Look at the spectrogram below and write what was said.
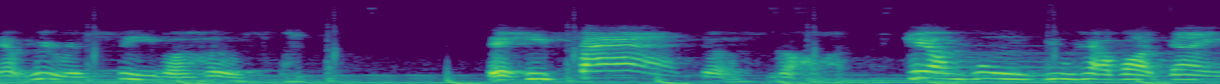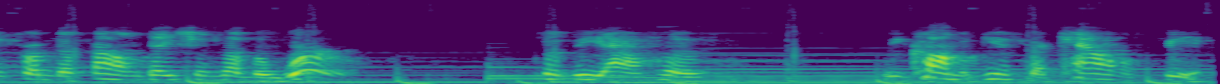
that we receive a husband, that he find us, God, him whom you have ordained from the foundation of the world to be our husband. We come against the counterfeits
